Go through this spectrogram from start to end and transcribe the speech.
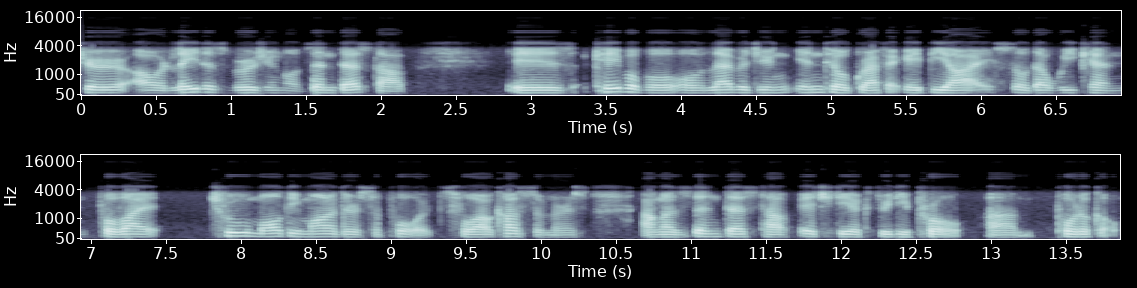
sure our latest version of XenDesktop is capable of leveraging Intel Graphic API so that we can provide true multi-monitor support for our customers on a XenDesktop HDX 3D Pro um, protocol.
